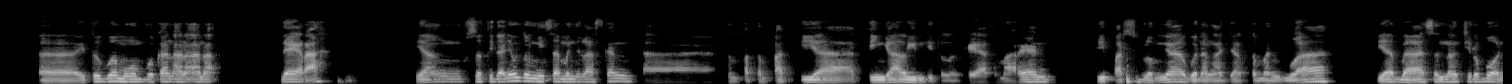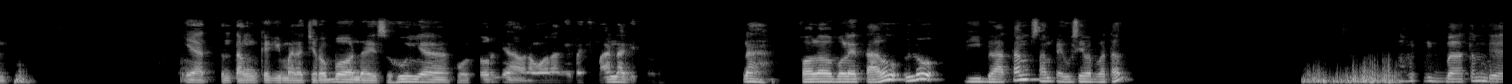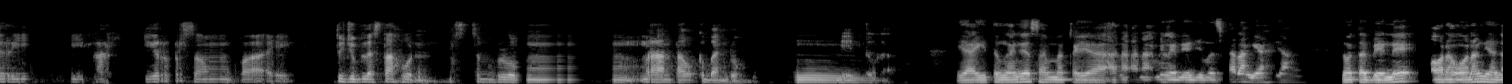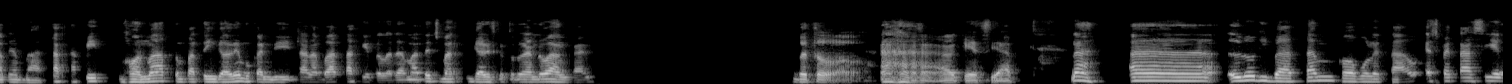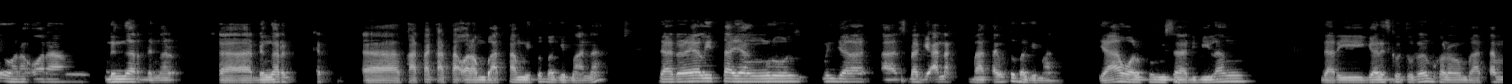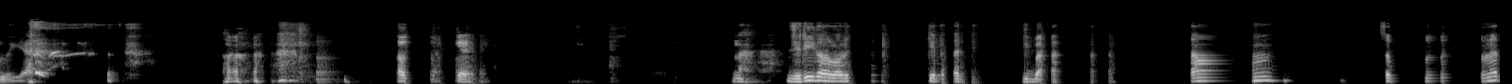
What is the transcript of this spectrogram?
uh, itu gue mengumpulkan anak-anak daerah yang setidaknya untuk bisa menjelaskan uh, tempat-tempat dia tinggalin gitu loh. Kayak kemarin di part sebelumnya gue udah ngajak teman gue, dia bahas tentang Cirebon ya tentang kayak gimana Cirebon dari suhunya, kulturnya, orang-orangnya bagaimana gitu. Nah, kalau boleh tahu, lu di Batam sampai usia berapa tahun? Aku di Batam dari akhir sampai 17 tahun sebelum merantau ke Bandung. Hmm, Gitu, Kak. Ya hitungannya sama kayak anak-anak milenial zaman sekarang ya, yang notabene orang-orang dianggapnya Batak, tapi mohon maaf tempat tinggalnya bukan di tanah Batak gitu loh, dan mati cuma garis keturunan doang kan. Betul. Oke, siap. Nah, eh lu di Batam kalau boleh tahu ekspektasi yang orang-orang dengar dengar eh, dengar eh, kata-kata orang Batam itu bagaimana dan realita yang lu menjalan eh, sebagai anak Batam itu bagaimana? Ya, walaupun bisa dibilang dari garis keturunan bukan orang Batam lu ya. Oke. Nah, jadi kalau kita di Batam sebetulnya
